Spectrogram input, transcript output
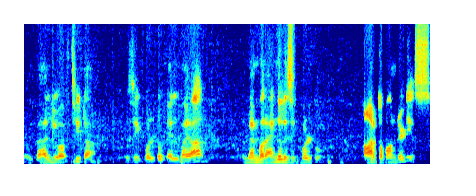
the value of theta is equal to L by R. Remember, angle is equal to arc upon radius.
